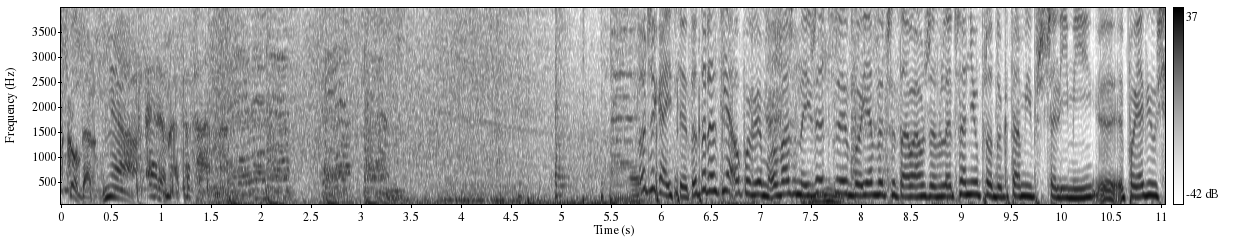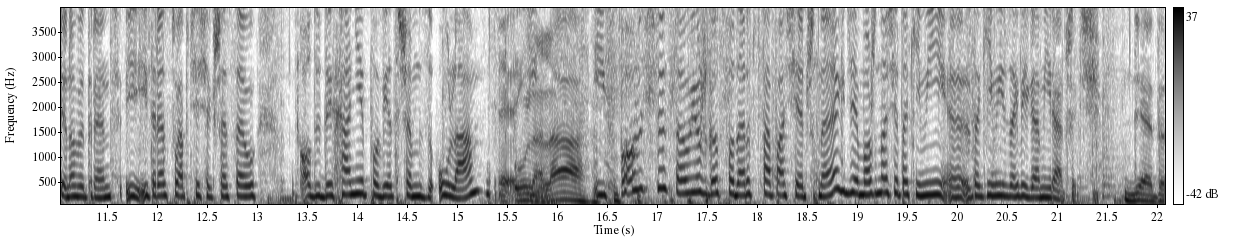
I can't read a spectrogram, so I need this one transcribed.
szkoda dnia w RMF FM. Poczekajcie, to teraz ja opowiem o ważnej rzeczy, bo ja wyczytałam, że w leczeniu produktami pszczelimi y, pojawił się nowy trend i, i teraz łapcie się krzeseł, oddychanie powietrzem z ula. Y, Ulala. I, I w Polsce są już gospodarstwa pasieczne, gdzie można się takimi, y, takimi zabiegami raczyć. Nie, to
